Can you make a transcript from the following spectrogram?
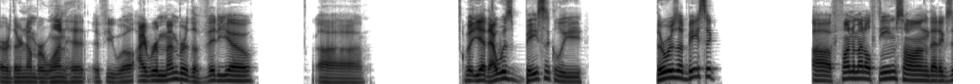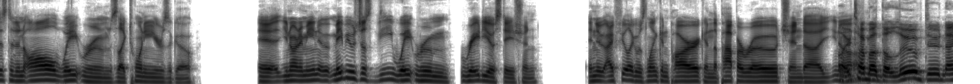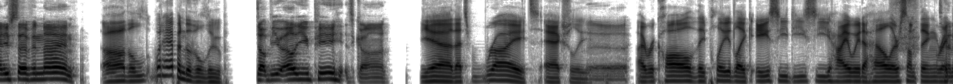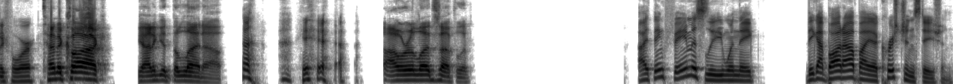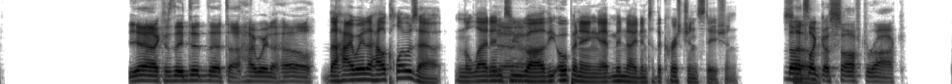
Or their number one hit, if you will. I remember the video. Uh, but yeah, that was basically there was a basic uh fundamental theme song that existed in all weight rooms like 20 years ago. Uh, you know what I mean? It- Maybe it was just the weight room radio station. And it, I feel like it was Linkin Park and the Papa Roach and uh you know oh, you're talking about the loop, dude. 97.9. Oh, the what happened to the loop? WLUP. It's gone. Yeah, that's right. Actually, Uh, I recall they played like ACDC Highway to Hell or something right Kinda- before. 10 o'clock. Gotta get the lead out. yeah. Hour of Led Zeppelin. I think famously when they they got bought out by a Christian station, Yeah, because they did that uh, Highway to Hell. the Highway to Hell closeout, and the led into uh, the opening at midnight into the Christian station. No, So- like a soft rock.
